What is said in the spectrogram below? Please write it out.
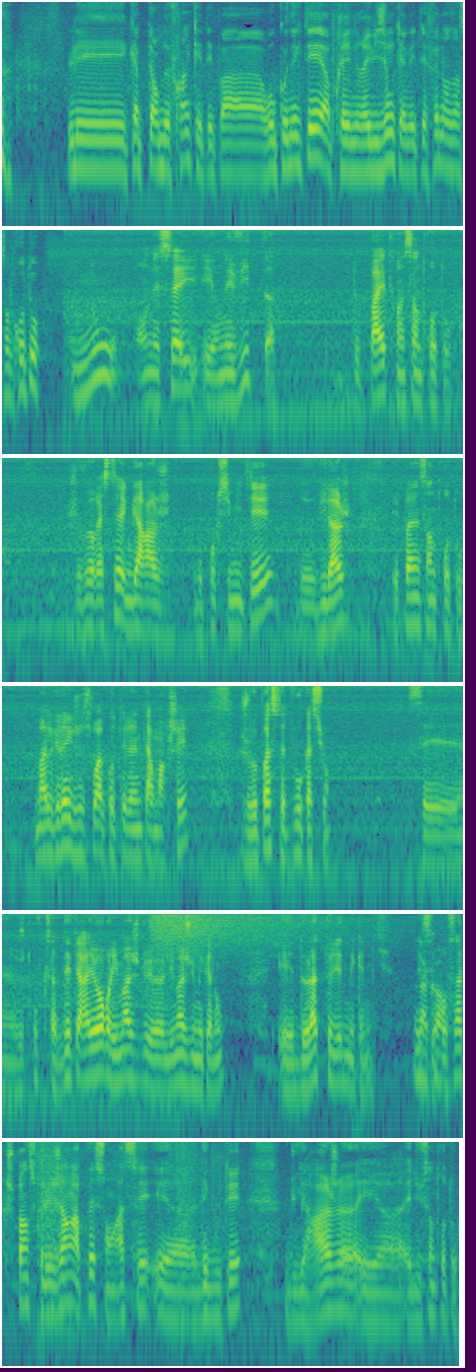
les capteurs de frein qui n'étaient pas reconnectés après une révision qui avait été faite dans un centre auto. Nous, on essaye et on évite de ne pas être un centre auto. Je veux rester un garage de proximité, de village, et pas un centre auto. Malgré que je sois à côté de l'intermarché, je ne veux pas cette vocation. Je trouve que ça détériore l'image du, l'image du mécano et de l'atelier de mécanique. Et C'est pour ça que je pense que les gens après sont assez euh, dégoûtés du garage et, euh, et du centre auto.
